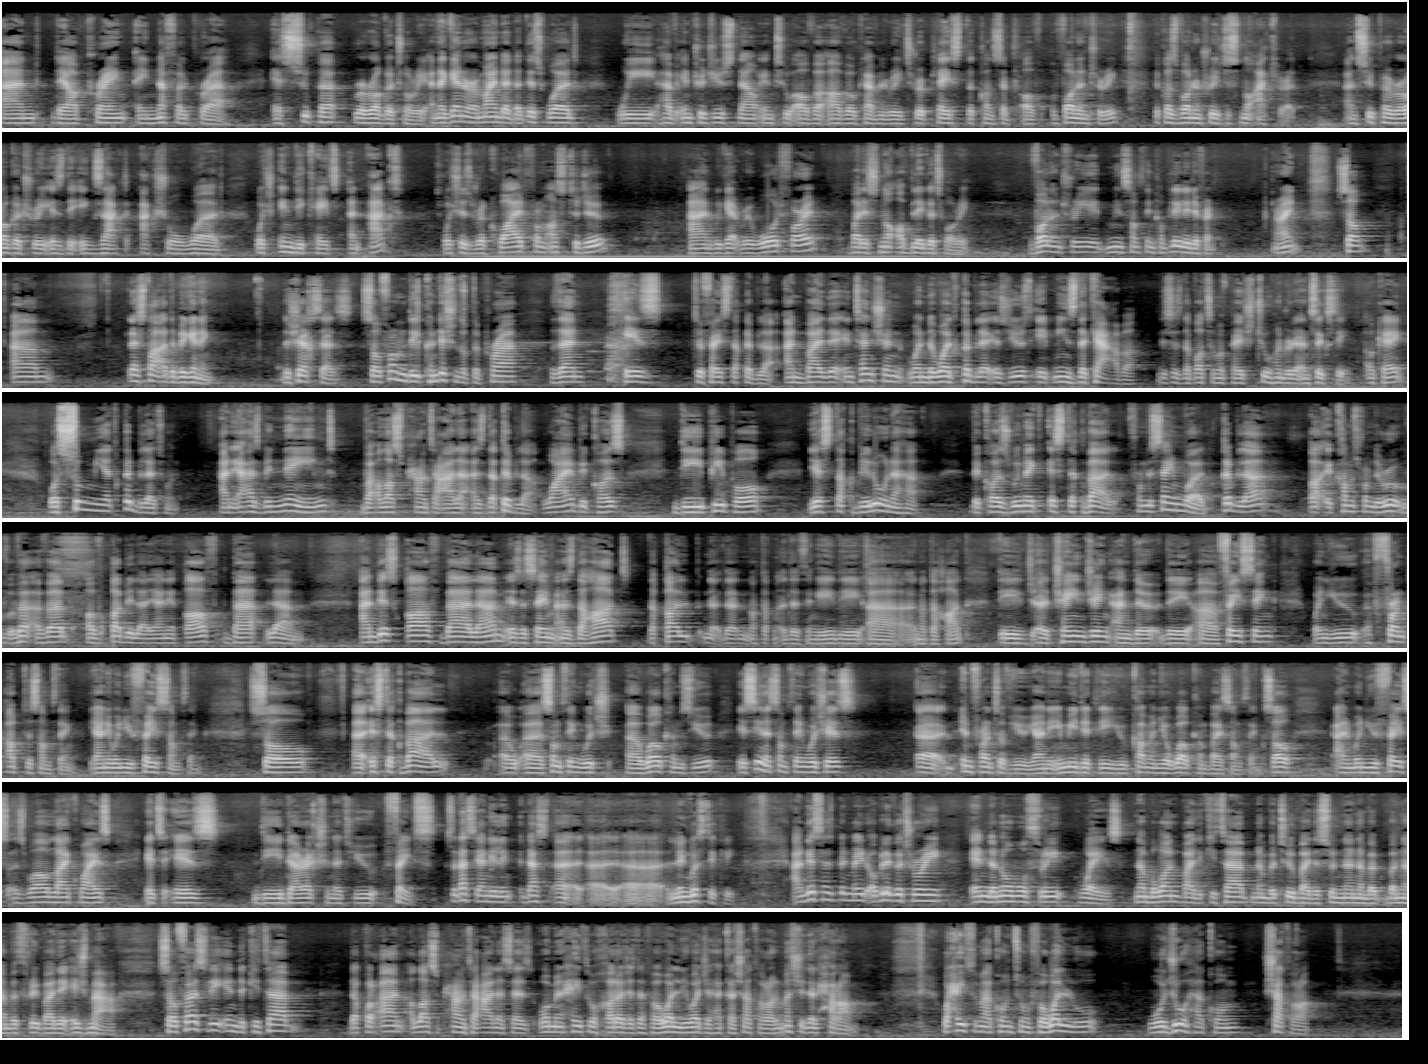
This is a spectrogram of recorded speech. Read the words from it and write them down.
and they are praying a nafal prayer, a supererogatory. And again, a reminder that this word we have introduced now into our, our vocabulary to replace the concept of voluntary, because voluntary is just not accurate. And supererogatory is the exact actual word which indicates an act which is required from us to do and we get reward for it, but it's not obligatory. Voluntary it means something completely different. Right? So um, let's start at the beginning. The Sheikh says, so from the conditions of the prayer, then is to face the Qibla. And by the intention, when the word Qibla is used, it means the Kaaba. This is the bottom of page 260. Okay? وَسُمِّيَتْ قِبْلَةٌ And it has been named by Allah subhanahu wa ta'ala as the Qibla. Why? Because the people يستقبلونها because we make istiqbal from the same word qibla it comes from the root verb of qabila yani qaf ba lam and this qaf ba lam is the same as the heart the qalb the, not the, the thingy the uh, not the heart the uh, changing and the the uh, facing when you front up to something yani when you face something so uh, istiqbal uh, something which welcomes you is seen as something which is in front of you. Yani immediately you come and you're welcomed by something. So, and when you face as well, likewise, it is the direction that you face. So that's yani, that's uh, uh, uh, linguistically. And this has been made obligatory in the normal three ways. Number one, by the kitab. Number two, by the sunnah. Number, number three, by the ijma'. So firstly, in the kitab, the Quran, Allah subhanahu wa ta'ala says, وَمِنْ حَيْثُ خَرَجَتَ فَوَلِّ وَجْهَكَ شَطْرَ الْمَسْجِدِ الْحَرَامِ وحيثما كنتم فولوا وجوهكم شطرا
